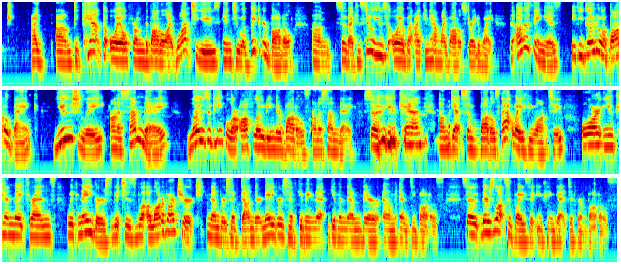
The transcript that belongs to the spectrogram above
I um, decant the oil from the bottle I want to use into a bigger bottle um, so that I can still use the oil, but I can have my bottle straight away. The other thing is, if you go to a bottle bank, usually on a Sunday, loads of people are offloading their bottles on a Sunday. So you can um, get some bottles that way if you want to, or you can make friends with neighbors, which is what a lot of our church members have done. Their neighbors have given, that, given them their um, empty bottles. So there's lots of ways that you can get different bottles.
